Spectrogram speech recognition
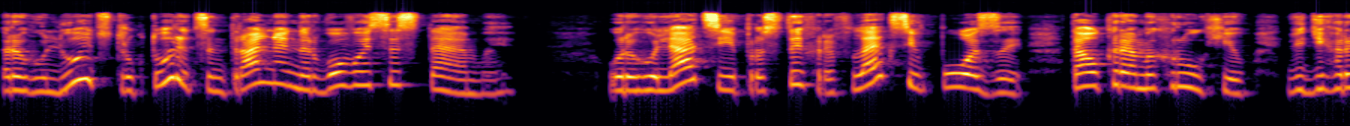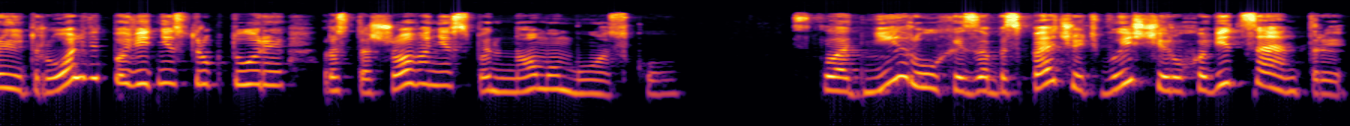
регулюють структури центральної нервової системи. У регуляції простих рефлексів пози та окремих рухів відіграють роль відповідні структури, розташовані в спинному мозку. Складні рухи забезпечують вищі рухові центри,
